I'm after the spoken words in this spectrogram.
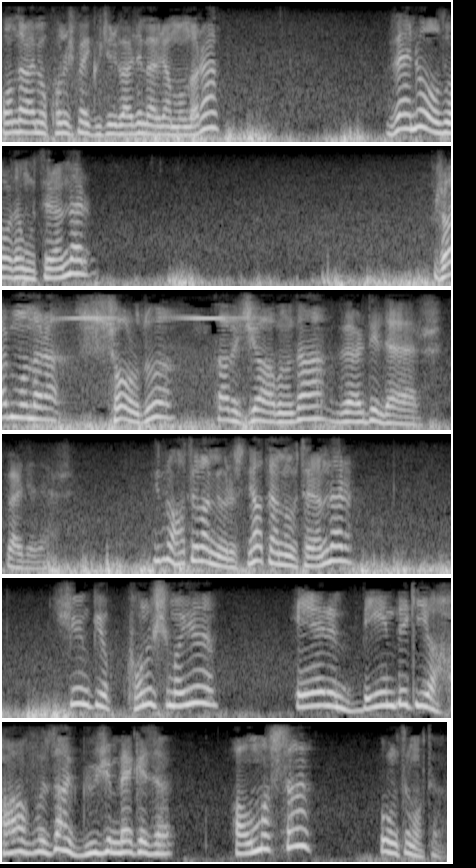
Onlara hemen konuşmaya gücünü verdi Mevlam onlara. Ve ne oldu orada muhteremler? Rabbim onlara sordu. Tabi cevabını da verdiler. Verdiler. Bunu hatırlamıyoruz. Ne hatırlamıyor muhteremler? Çünkü konuşmayı eğer beyindeki hafıza gücü merkeze almazsa unutur muhtemelen.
